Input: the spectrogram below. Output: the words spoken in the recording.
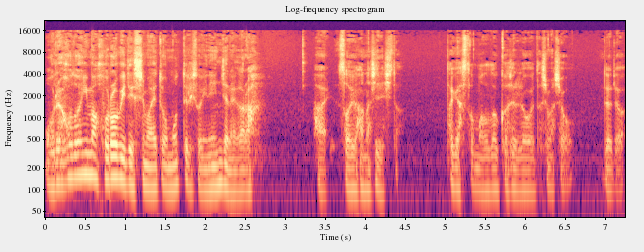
俺ほど今滅びてしまえと思ってる人いねえんじゃないかな。はいそういう話でした。タキャストまたどっかしらでお会いいたしましょう。ではでは。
